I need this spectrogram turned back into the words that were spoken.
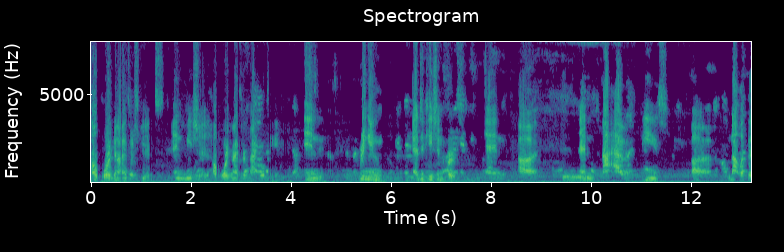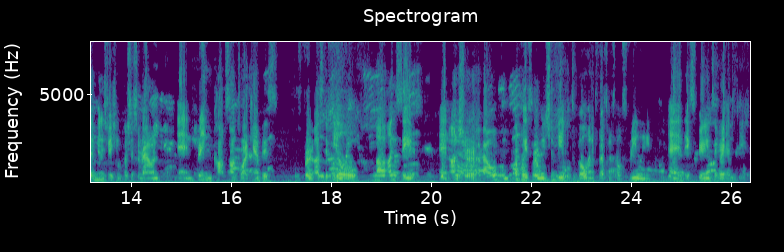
help organize our students and we should help organize our faculty in bringing education first and uh, and not have these uh, not let the administration push us around and bring cops onto our campus for us to feel uh, unsafe and unsure about a place where we should be able to go and express ourselves freely and experience a great education.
